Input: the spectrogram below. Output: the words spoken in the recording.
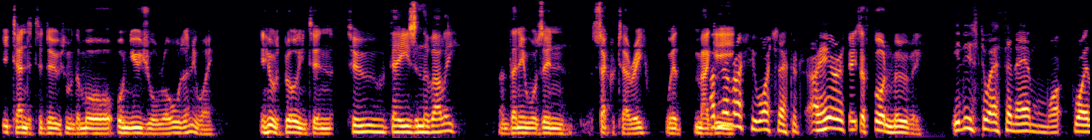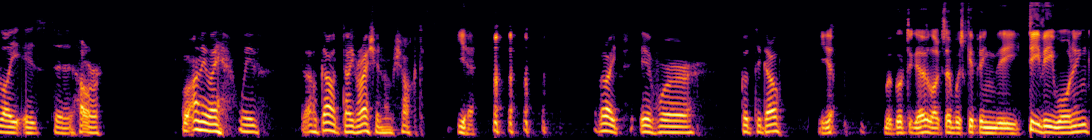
he tended to do some of the more unusual roles anyway. He was brilliant in Two Days in the Valley, and then he was in Secretary with Maggie. I've never actually watched Secretary. I hear it, It's a fun movie. it is to S&M what Twilight is to horror. But anyway, we've... Oh god, digression, I'm shocked. Yeah. Right, if we're good to go. Yep. We're good to go. Like I said, we're skipping the TV warning.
